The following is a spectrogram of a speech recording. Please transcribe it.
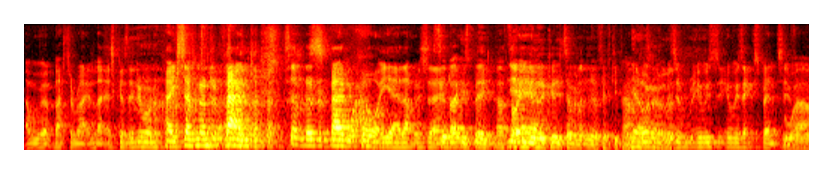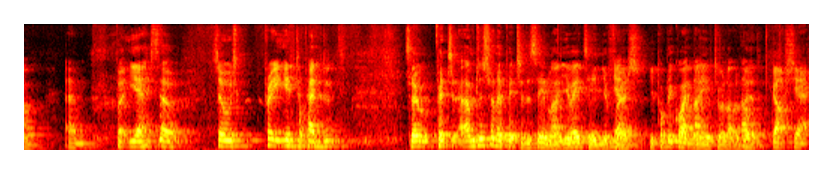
And we went back to writing letters because they didn't want to pay seven hundred pound, seven hundred pound a quarter. Yeah, that was. Uh, Is it like it's big? I thought yeah, you were going to tell me like you know fifty pounds. no, no, it was a, it was it was expensive. Wow. Um, but yeah, so so it was pretty independent. So picture. I'm just trying to picture the scene. Like you're 18, you're Yeah. fresh. You're probably quite naive to a lot of Oh it. gosh, yeah,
